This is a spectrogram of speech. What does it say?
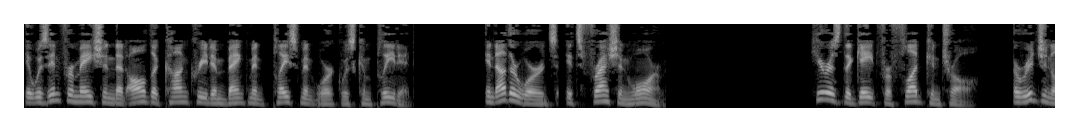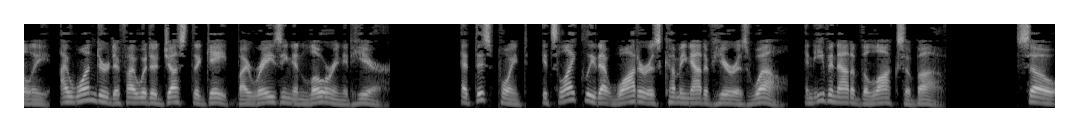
it was information that all the concrete embankment placement work was completed. In other words, it's fresh and warm. Here is the gate for flood control. Originally, I wondered if I would adjust the gate by raising and lowering it here. At this point, it's likely that water is coming out of here as well, and even out of the locks above. So,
